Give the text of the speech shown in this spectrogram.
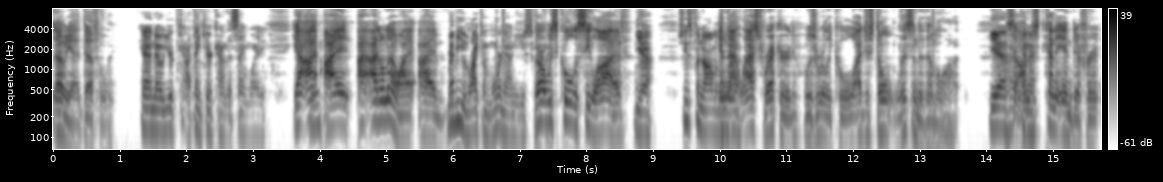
Oh yeah. Definitely. And I know you're. I think you're kind of the same way. Yeah. I. I. I, I don't know. I. I. Maybe you like them more now than you used to. They're always cool to see live. Yeah, she's phenomenal. And that last record was really cool. I just don't listen to them a lot. yeah, So I I'm just kind of indifferent.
